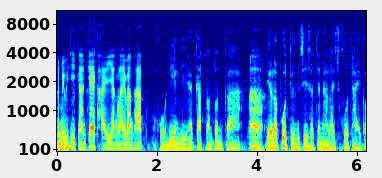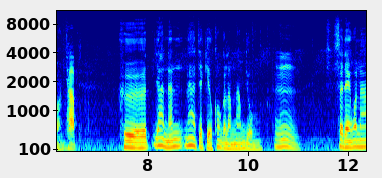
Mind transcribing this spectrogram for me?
จะมีวิธีการแก้ไขอย่างไรบ้างครับ โอ้โห นี่ยังดีนะกัดตอนต้นกล้าอ่าเดี๋ยวเราพูดถึงศรีสัชนาลัยสุโขทัยก่อนครับ คือย่านนั้นน่าจะเกี่ยวข้องกับลำน้ำยมอืมแสดงว่าน้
